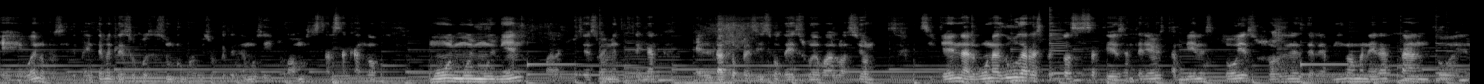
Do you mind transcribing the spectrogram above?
eh, bueno, pues independientemente de eso, pues es un compromiso que tenemos y lo vamos a estar sacando muy, muy, muy bien para que ustedes obviamente tengan el dato preciso de su evaluación. Si tienen alguna duda respecto a esas actividades anteriores, también estoy a sus órdenes de la misma manera, tanto en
